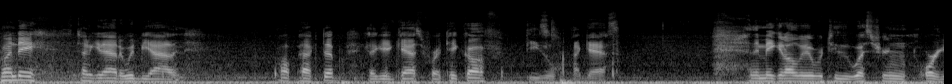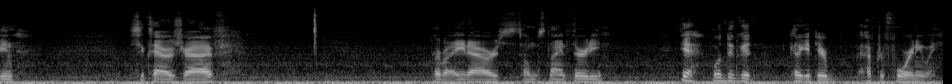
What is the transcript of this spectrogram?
It's Monday, time to get out of Whidbey Island. All packed up, gotta get gas before I take off. Diesel, not gas. And then make it all the way over to Western Oregon. Six hours drive. Probably about eight hours, it's almost 9.30. Yeah, we'll do good. Gotta get there after four anyway.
